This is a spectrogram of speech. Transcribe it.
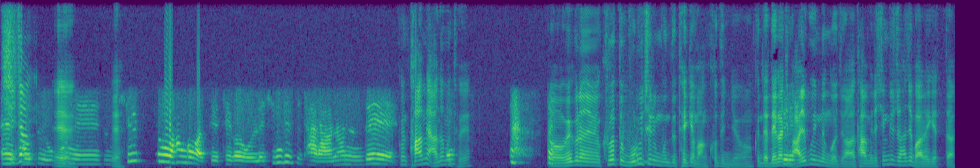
네, 시장 저도 요번에 좀 예. 실수한 것 같아요. 제가 원래 신규주 잘안 하는데. 그럼 다음에 안 하면 돼. 어, 왜 그러냐면 그것도 모르시는 분들 되게 많거든요. 근데 내가 지금 네. 알고 있는 거죠. 아, 다음에는 신규주 하지 말아야겠다.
